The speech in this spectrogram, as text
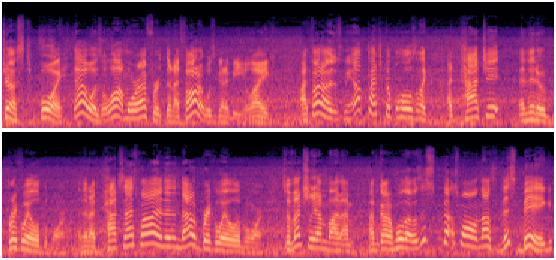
Just, boy, that was a lot more effort than I thought it was gonna be. Like, I thought I was just gonna oh, patch a couple holes and like, I'd patch it and then it would break away a little bit more. And then I'd patch that spot and then that would break away a little bit more. So eventually I'm, I'm, I'm I've got a hole that was this small and now it's this big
